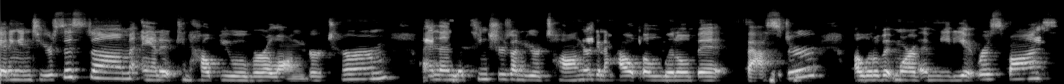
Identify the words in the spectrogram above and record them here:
getting into your system and it can help you over a longer term. And then the tinctures under your tongue are going to help a little bit faster, a little bit more of immediate response.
